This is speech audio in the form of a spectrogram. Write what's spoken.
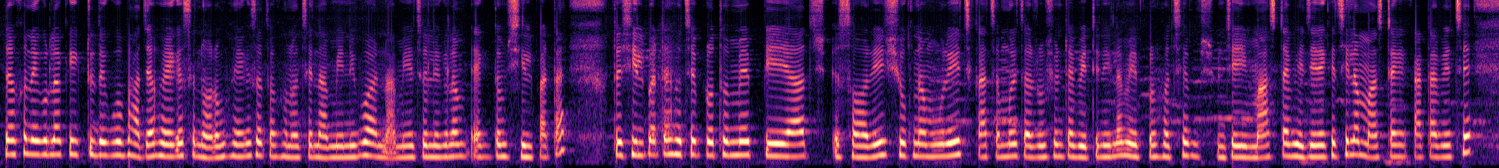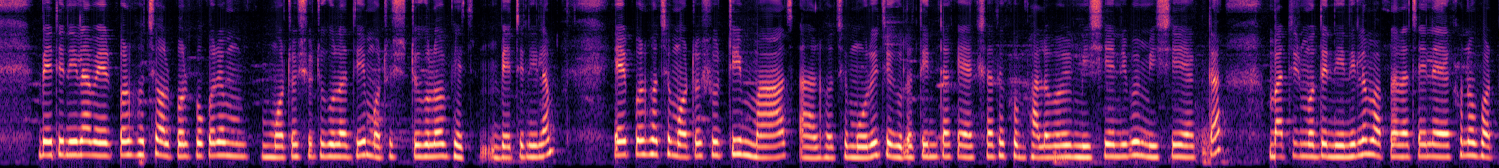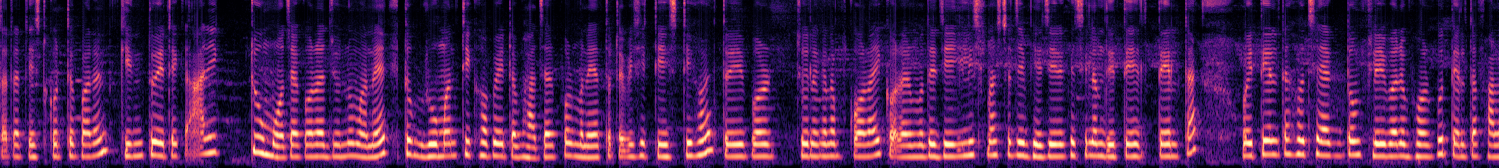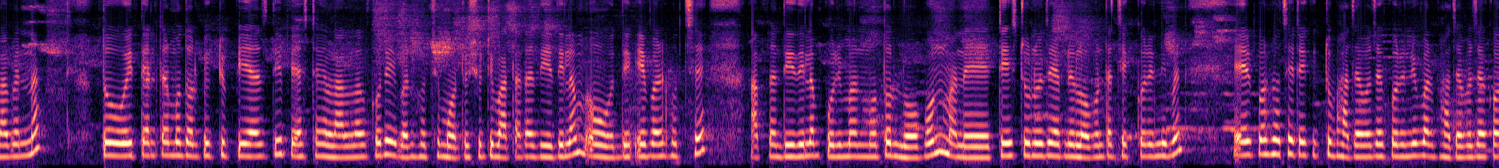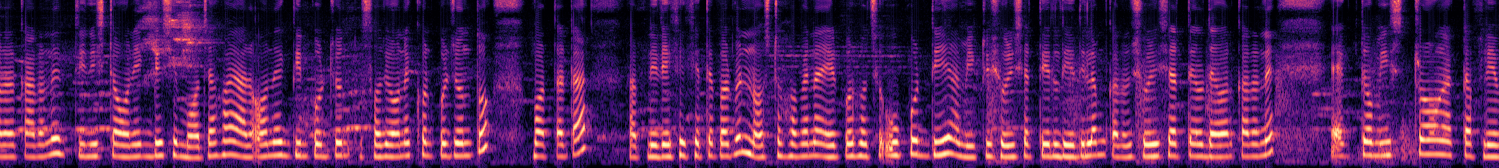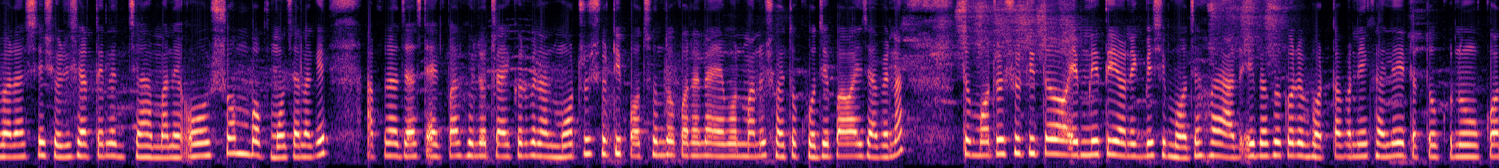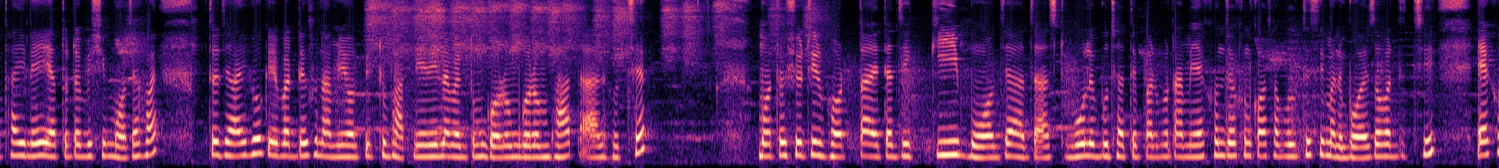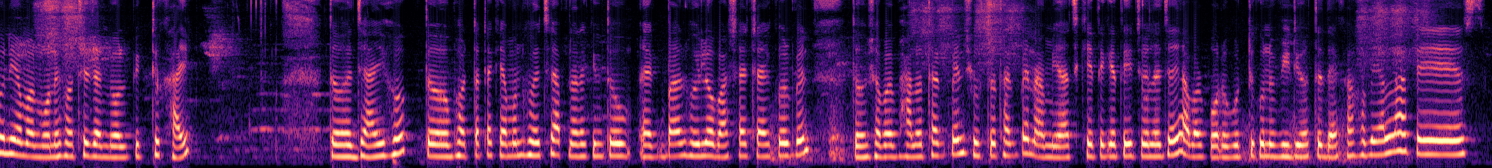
যখন এগুলোকে একটু দেখব ভাজা হয়ে গেছে, নরম হয়ে গেছে, তখন হচ্ছে নামিয়ে নিব। আর নামিয়ে চলে গেলাম একদম শিলপাটায়। তো শিলপাটায় হচ্ছে প্রথমে পেঁয়াজ, সরি, শুকনো মরিচ কাঁচামরিচ আর রসুনটা বেটে নিলাম। এরপর হচ্ছে যেই মাছটা ভেজে রেখেছিলাম, মাছটাকে কাটা বেছে বেটে নিলাম। এরপর হচ্ছে অল্প অল্প করে মটরশুঁটিগুলো দিয়ে মটরশুঁটিগুলো বেটে নিলাম। এরপর হচ্ছে মটরশুঁটি, মাছ আর হচ্ছে মরিচ, এগুলো তিনটাকে একসাথে খুব ভালোভাবে মিশিয়ে নিব, মিশিয়ে একটা বাটির মধ্যে নিয়ে নিলাম। আপনারা চাইলে এখনও ভর্তাটা টেস্ট করতে পারেন, কিন্তু এটাকে আরেকটু একটু মজা করার জন্য মানে একদম রোমান্টিক হবে এটা ভাজার পর মানে এতটা বেশি টেস্টি হয়। তো এরপর চলে গেলাম কড়াই। কড়াইয়ের মধ্যে যে ইলিশ মাছটা যে ভেজে রেখেছিলাম যে তেল, তেলটা, ওই তেলটা হচ্ছে একদম ফ্লেভারে ভরপুর, তেলটা ফালাবেন না। তো ওই তেলটার মধ্যে অল্প একটু পেঁয়াজ দিয়ে পেঁয়াজটাকে লাল লাল করে এবার হচ্ছে মটরশুঁটি, বাটাটা দিয়ে দিলাম। ও এবার হচ্ছে আপনার দিয়ে দিলাম পরিমাণ মতো লবণ মানে টেস্ট অনুযায়ী আপনি লবণটা চেক করে নেবেন। এরপর হচ্ছে এটাকে একটু ভাজা ভাজা করে নিব। আর ভাজা ভাজা করার কারণে জিনিসটা অনেক বেশি মজা হয়। আর অনেক দিন পর্যন্ত সরি অনেকক্ষণ পর্যন্ত ভর্তাটা আপনি রেখে খেতে পারবেন, নষ্ট হবে না। এরপর হচ্ছে উপর দিয়ে আমি একটু সরিষার তেল দিয়ে দিলাম, কারণ সরিষার তেল দেওয়ার কারণে একদম স্ট্রং একটা ফ্লেভার আসে। সরিষার তেলের যা মানে অসম্ভব মজা লাগে। আপনারা জাস্ট একবার হলেও ট্রাই করবেন। আর মটরশুঁটি পছন্দ করে না এমন মানুষ হয়তো খুঁজে পাওয়াই যাবে না। তো মটরশুঁটি তো এমনিতেই অনেক বেশি মজা হয়। আর এভাবে করে ভর্তা বানিয়ে খাইলে এটা তো কোনো কথাই নেই, এতটা বেশি মজা হয়। তো যাই হোক, এবার দেখুন আমি অল্প একটু ভাত নিয়ে নিলাম, একদম গরম গরম ভাত। আর হচ্ছে মটরশুঁটির ভর্তা, এটা যে কি মজা জাস্ট বলে বোঝাতে পারব না। আমি এখন যখন কথা বলতেছি মানে ভয়েস ওভার দিচ্ছি, এখনই আমার মনে হচ্ছে যে আমি অল্প একটু খাই। তো যাই হোক, তো ভর্তাটা কেমন হয়েছে আপনারা কিন্তু একবার হইলেও বাসায় ট্রাই করবেন। তো সবাই ভালো থাকবেন, সুস্থ থাকবেন। আমি আজ খেতে খেতেই চলে যাই। আবার পরবর্তী কোনো ভিডিওতে দেখা হবে। আল্লাহ হাফেজ।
